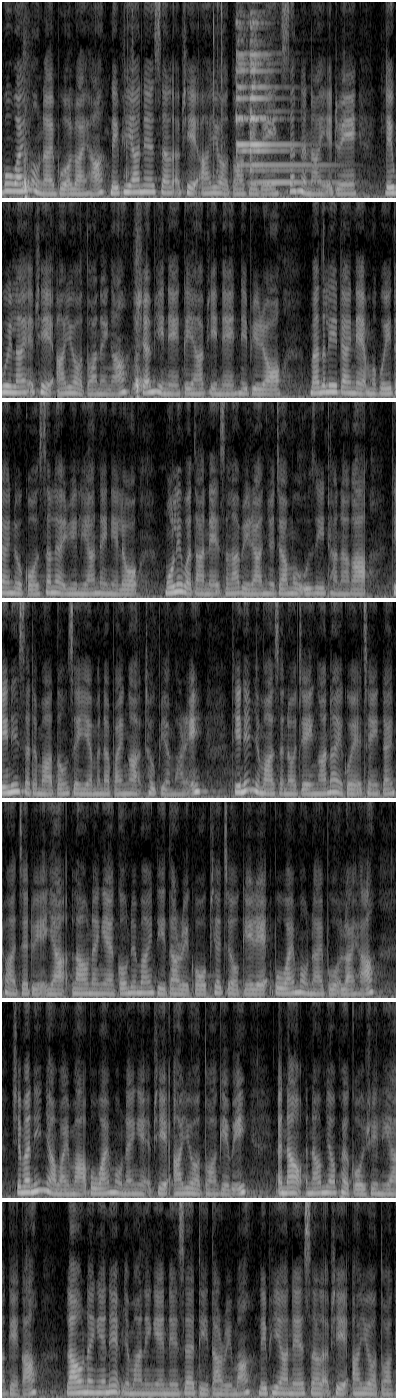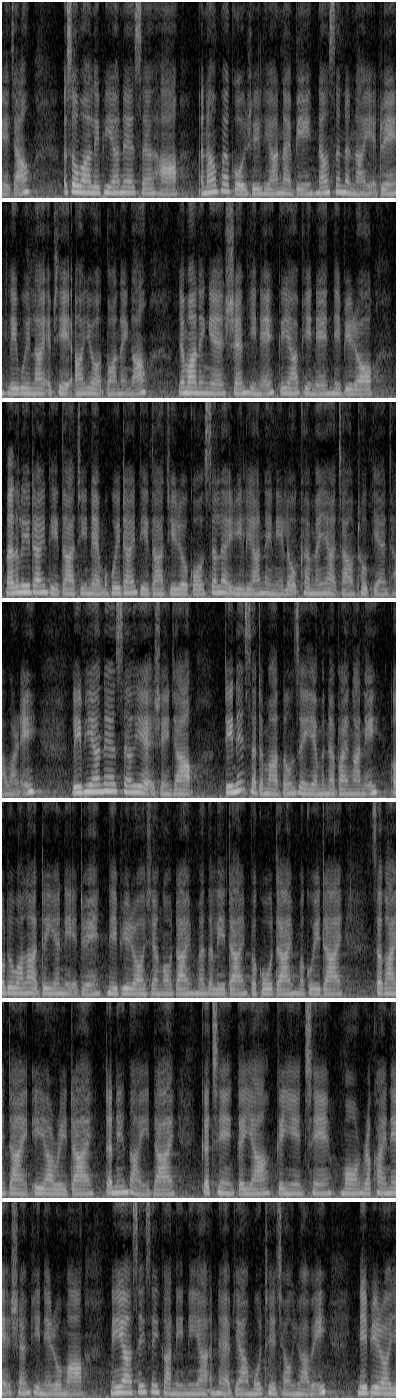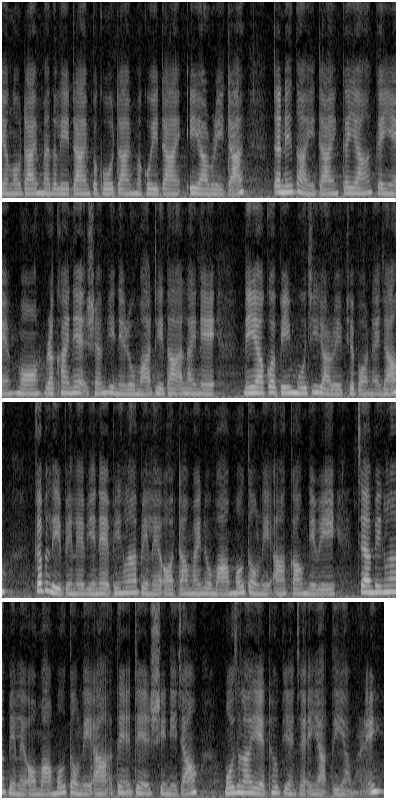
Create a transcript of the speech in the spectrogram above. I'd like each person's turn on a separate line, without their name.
အပူပိုင်းမုန်တိုင်းဘူအလွိုင်းဟာလေဖီယာနဲ့ဆဲလ်အဖြစ်အာရော့သွားခဲ့ပြီး12နာရီအတွင်းလေပွေလိုင်းအဖြစ်အာရော့သွားနိုင်ကရှမ်းပြည်နယ်၊ကယားပြည်နယ်နှိပ်ပြီးတော့မန္တလေးတိုင်းနဲ့မကွေးတိုင်းတို့ကိုဆက်လက်ရွေးလျားနိုင်တယ်လို့မိုးလေဝသနဲ့ဇလဗေဒညွှန်ကြားမှုဦးစီးဌာနကဒီနေ့စက်တဘာ30ရက်မနက်ပိုင်းကထုတ်ပြန်ပါတယ်။ ဒီနေ့မြန်မာစံတော်ချိန်9နာရီခွဲအချိန်တိုင်းထွာချက်တွေအရလောင်နိုင်ငံကုန်းတွင်းပိုင်းဒေသတွေကိုဖျက်ကျော်ခဲ့တဲ့အပူပိုင်းမုန်တိုင်းဘူအလွိုင်းဟာယမန်နေ့ညပိုင်းမှာအပူပိုင်းမုန်တိုင်းငယ်အဖြစ်အာရော့သွားခဲ့ပြီးအနောက်အနောက်မြောက်ဘက်ကိုရွှေ့လျားခဲ့ကလာအိုနိုင်ငံနဲ့မြန်မာနိုင်ငံနယ်စပ်ဒေသတွေမှာလေဖီယာနယ်ဆဲလ်အဖြစ်အာရော့သွားခဲ့ကြောင်းအဆိုပါလေဖီယာနယ်ဆဲလ်ဟာအနောက်ဘက်ကိုရွှေ့လျားနိုင်ပြီးနောက်12နာရီအတွင်းလေဝေလိုင်းအဖြစ်အာရော့သွားနိုင်က မြန်မာနိုင်ငံရှမ်းပြည်နယ်၊ကယားပြည်နယ်နှိပ်ပြီးတော့မန္တလေးတိုင်းဒေသကြီးနဲ့မကွေးတိုင်းဒေသကြီးတို့ကိုဆက်လက်ရွေးလျားနိုင်တယ်လို့ခန့်မှန်းရကြောင်းထုတ်ပြန်ထားပါတယ်။လေဖီယာနယ်ဆဲလ်ရဲ့အချိန်ကြောင့် ဒီနေ့စက်တဘာ30ရက်မနက်ပိုင်းကနေအော်တိုဝါလ1ရက်နေ့အတွင်းနေပြည်တော်ရန်ကုန်တိုင်းမန္တလေးတိုင်းပဲခူးတိုင်းမကွေးတိုင်းစကိုင်းတိုင်းအေရီတိုင်းတနင်္သာရီတိုင်းကချင်ကယားကရင်ချင်းမော်ရခိုင်နဲ့ရှမ်းပြည်နယ်တို့မှာနေရစိတ်စိတ်ကနေနေရအနှံ့အပြားမိုးထစ်ချုံရွာပြီးနေပြည်တော်ရန်ကုန်တိုင်းမန္တလေးတိုင်းပဲခူးတိုင်းမကွေးတိုင်းအေရီတိုင်းတနင်္သာရီတိုင်းကယားကရင်မော်ရခိုင်နဲ့ရှမ်းပြည်နယ်တို့မှာဒေသအလိုက်နဲ့နေရကွက်ပြီးမိုးကြီးတာတွေဖြစ်ပေါ်နေကြောင်း ကပလီပင်လယ်ပြင်နဲ့ဘင်္ဂလားပင်လယ်အော်တောင်ပိုင်းတို့မှာမုတ်တုံလေးအားကောင်းနေပြီးကြံဘင်္ဂလားပင်လယ်အော်မှာမုတ်တုံလေးအားအသင့်အတင့်ရှိနေကြောင်းမိုးစလာရဲ့ထုတ်ပြန်ချက်အရသိရပါတယ်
